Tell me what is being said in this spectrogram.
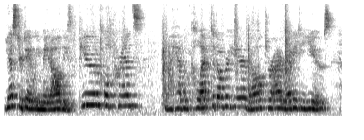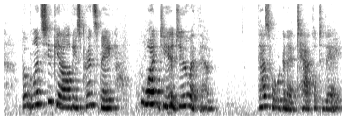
Yesterday we made all these beautiful prints and I have them collected over here. They're all dry, ready to use. But once you get all these prints made, what do you do with them? That's what we're gonna tackle today.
